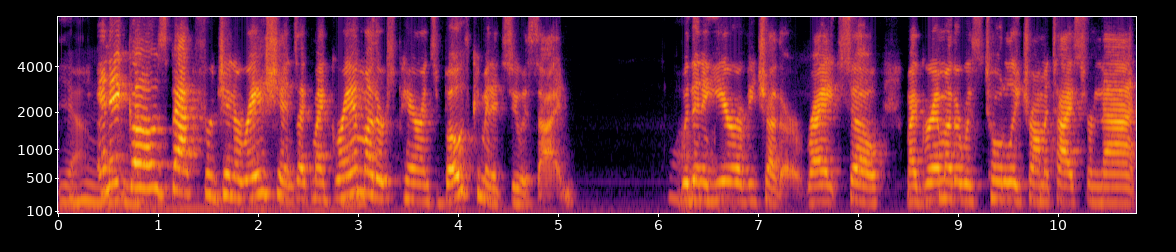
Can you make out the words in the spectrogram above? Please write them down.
Yeah, yeah. Mm-hmm. And it goes back for generations. Like my grandmother's parents both committed suicide wow. within a year of each other, right? So my grandmother was totally traumatized from that.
